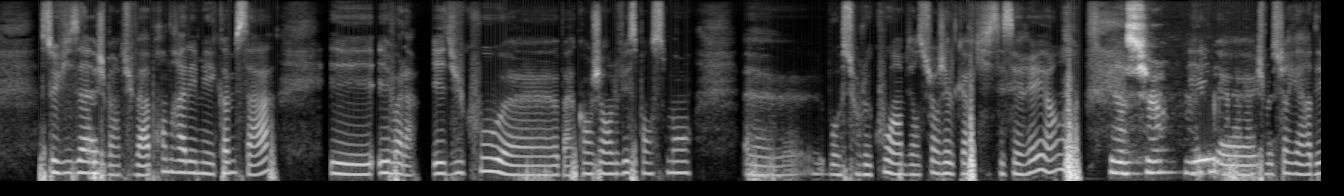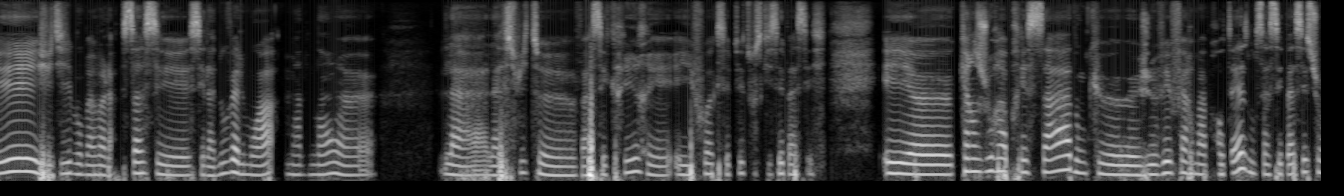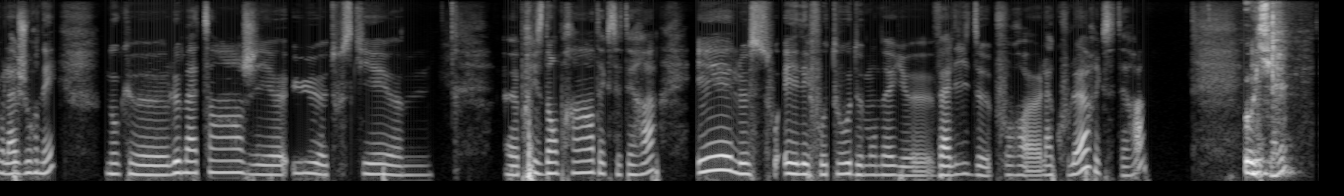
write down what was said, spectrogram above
Ce visage, ben, tu vas apprendre à l'aimer comme ça» et et voilà. Et du coup, bah, quand j'ai enlevé ce pansement euh, bon, sur le coup, hein, bien sûr, j'ai le cœur qui s'est serré. Hein. Bien sûr. Et euh, je me suis regardée et j'ai dit, bon, bah voilà, ça, c'est la nouvelle moi. Maintenant, euh, la, la, suite va s'écrire et, il faut accepter tout ce qui s'est passé. Et 15 jours après ça, donc je vais faire ma prothèse. Donc ça s'est passé sur la journée. Donc le matin, j'ai eu tout ce qui est euh, prise d'empreintes, etc. Et, le et les photos de mon œil euh, valide pour la couleur, etc. Ok.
